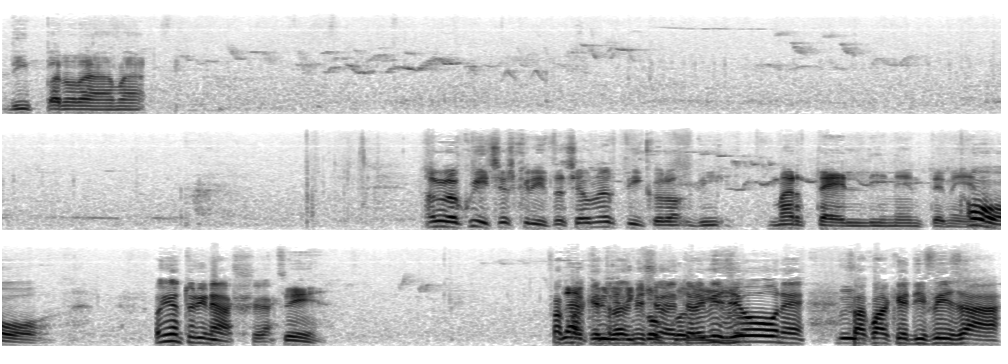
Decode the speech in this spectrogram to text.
di Panorama Allora qui c'è scritto, c'è un articolo di Martelli, niente meno. Oh, ogni tanto rinasce. Sì. Fa qualche trasmissione in televisione, fa qualche difesa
